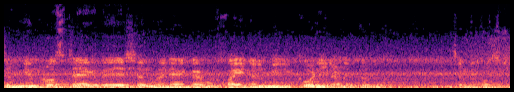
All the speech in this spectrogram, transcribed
ചെമ്മീൻ റോസ്റ്റ് ഏകദേശം വരെയൊക്കെയാണ് ഫൈനൽ മിൽക്ക് വഴിയിലാണ് ഇട്ടത്. ചെമ്മീൻ റോസ്റ്റ്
